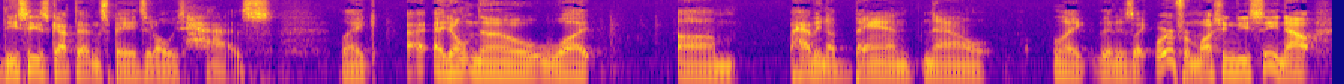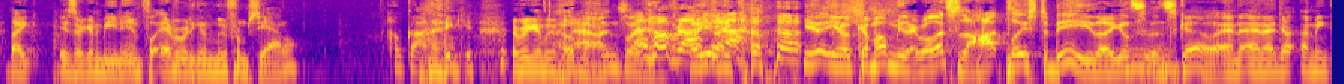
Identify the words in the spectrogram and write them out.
DC's got that in spades. It always has. Like I, I don't know what um, having a band now like that is like we're from Washington D.C. Now, like, is there going to be an influ? Everybody going to move from Seattle? Oh God, no. Like, everybody going to move I from hope not. Athens? Like, I hope not, like- like, you, know, you know, come up and be like, well, that's the hot place to be. Like, let's Mm. let's go. And and I don't. I mean,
